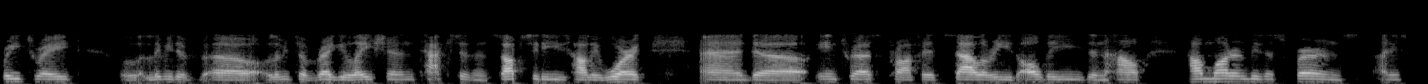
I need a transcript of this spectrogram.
free trade, limit of uh, limits of regulation, taxes and subsidies, how they work, and uh, interest, profits, salaries, all these, and how how modern business firms and its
